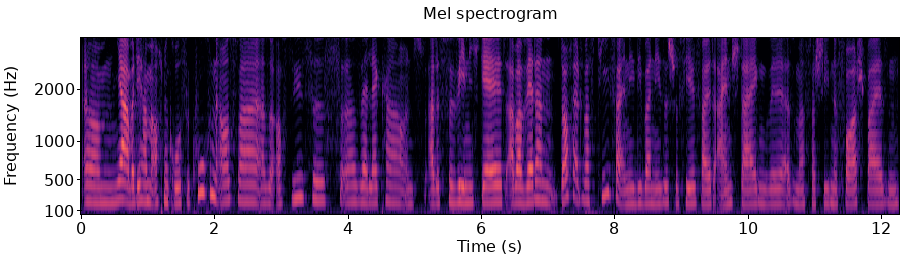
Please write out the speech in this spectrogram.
Ähm, ja, aber die haben auch eine große Kuchenauswahl, also auch Süßes, äh, sehr lecker und alles für wenig Geld. Aber wer dann doch etwas tiefer in die libanesische Vielfalt einsteigen will, also mal verschiedene Vorspeisen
